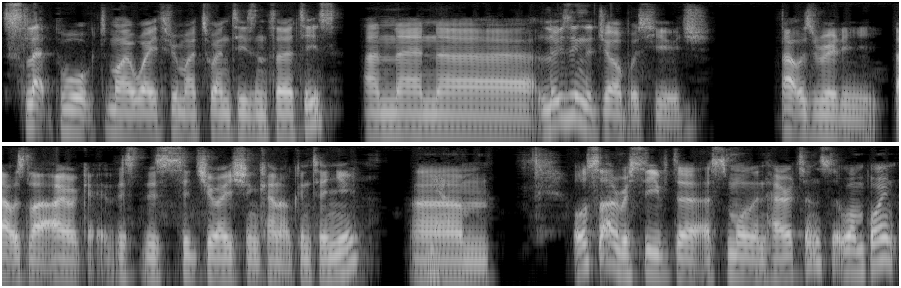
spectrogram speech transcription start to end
slept walked my way through my 20s and 30s. And then uh, losing the job was huge. That was really, that was like, oh, okay, this, this situation cannot continue. Yeah. Um, also, I received a, a small inheritance at one point.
